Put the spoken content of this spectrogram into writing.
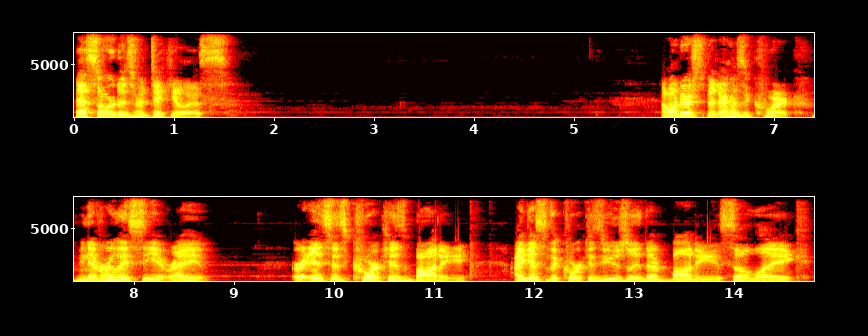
That sword is ridiculous. I wonder if Spinner has a quirk. We never really see it, right? Or is his quirk his body? I guess the quirk is usually their body, so like...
